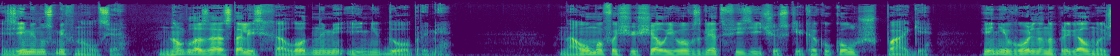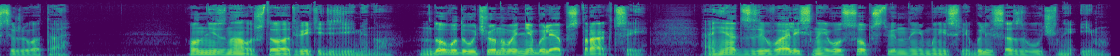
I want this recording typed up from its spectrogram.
Зимин усмехнулся, но глаза остались холодными и недобрыми. Наумов ощущал его взгляд физически, как укол шпаги, и невольно напрягал мышцы живота. Он не знал, что ответить Зимину. Доводы ученого не были абстракцией, они отзывались на его собственные мысли, были созвучны им.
